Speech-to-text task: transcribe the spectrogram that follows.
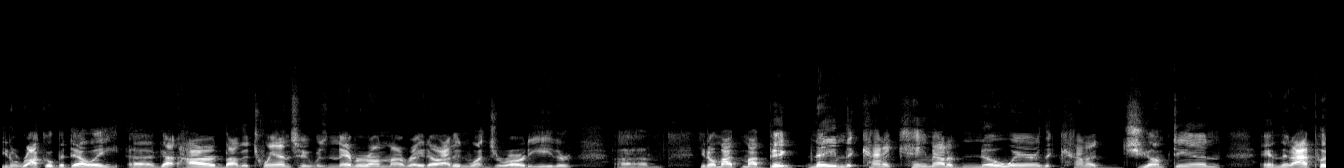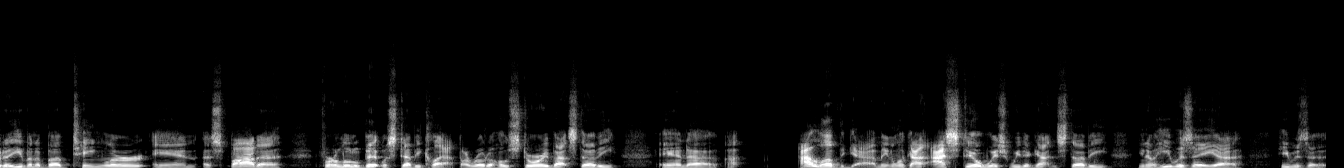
you know, Rocco Baldelli uh, got hired by the Twins, who was never on my radar. I didn't want Girardi either. Um, you know, my, my big name that kind of came out of nowhere, that kind of jumped in, and that I put even above Tingler and Espada for a little bit was Stubby Clapp. I wrote a whole story about Stubby, and uh, I, I love the guy. I mean, look, I, I still wish we'd have gotten Stubby. You know, he was a uh, he was a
